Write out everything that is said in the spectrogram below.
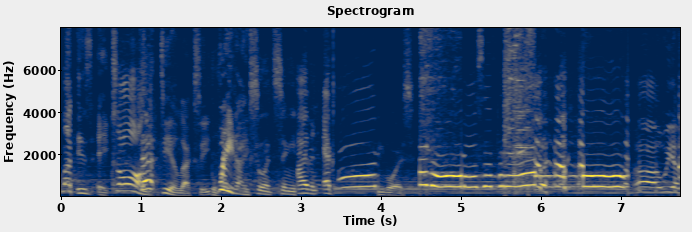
Let is a song. That, dear Lexi. Great. Excellent singing. I have an excellent voice. Uh, we have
